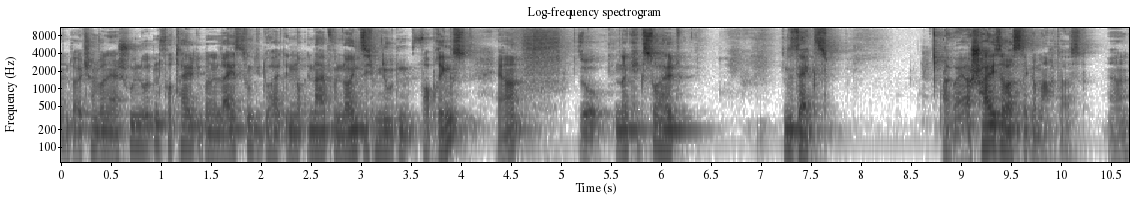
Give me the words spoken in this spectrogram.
In Deutschland werden ja Schulnoten verteilt über eine Leistung, die du halt in, innerhalb von 90 Minuten verbringst. Ja, so, und dann kriegst du halt eine 6. Aber war ja scheiße, was du gemacht hast. Ja.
